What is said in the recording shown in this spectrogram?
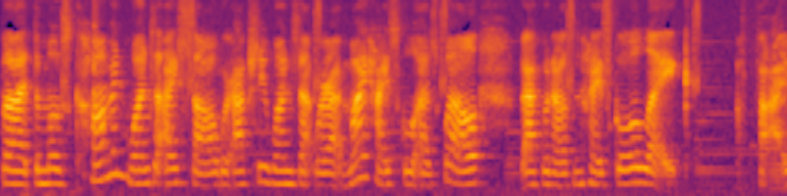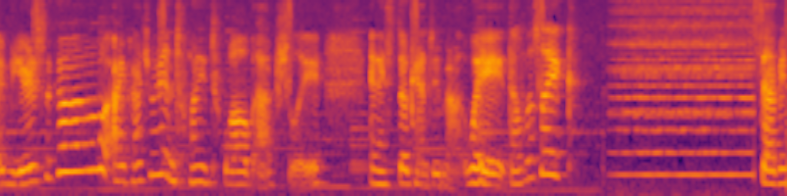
But the most common ones that I saw were actually ones that were at my high school as well back when I was in high school like five years ago. I graduated in 2012 actually and I still can't do math. Wait that was like seven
